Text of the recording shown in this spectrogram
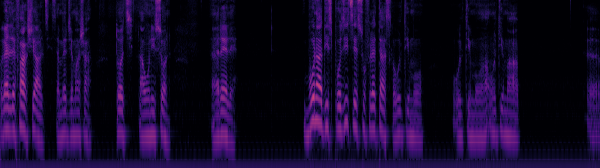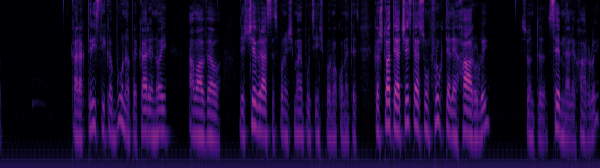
pe care le fac și alții, să mergem așa, toți la unison, rele. Buna dispoziție sufletească, ultimul, ultimul, ultima uh, caracteristică bună pe care noi am avea-o. Deci ce vrea să spunem și mai puțin și pe urmă comentez? Căci toate acestea sunt fructele Harului, sunt uh, semne ale Harului,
